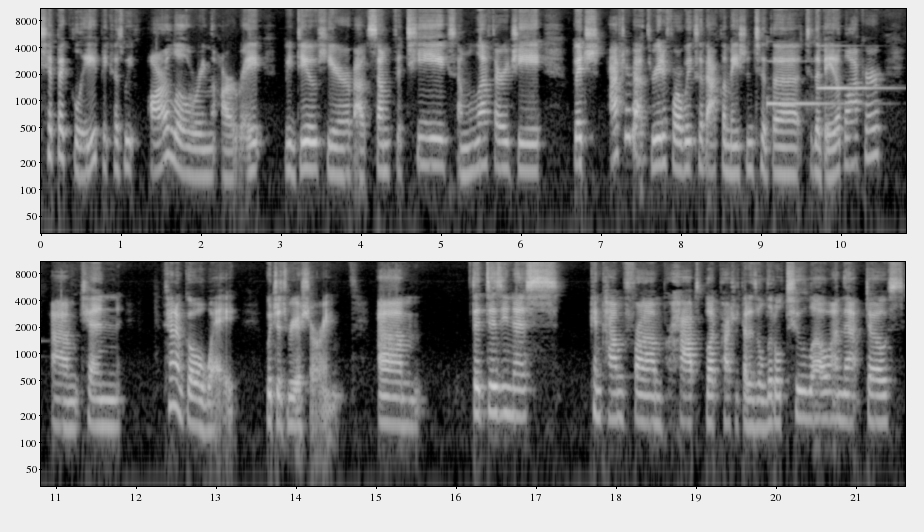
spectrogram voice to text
typically because we are lowering the heart rate, we do hear about some fatigue, some lethargy, which after about three to four weeks of acclimation to the to the beta blocker um, can kind of go away, which is reassuring. Um, the dizziness can come from perhaps blood pressure that is a little too low on that dose.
